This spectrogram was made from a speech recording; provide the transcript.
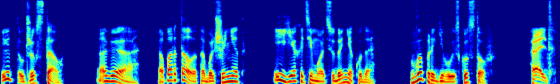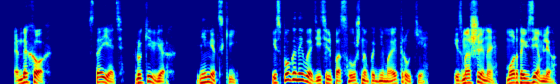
и тут же встал. Ага, а портала-то больше нет, и ехать ему отсюда некуда. Выпрыгиваю из кустов. «Альт! Эндехох!» «Стоять! Руки вверх! Немецкий!» Испуганный водитель послушно поднимает руки. «Из машины! Мордой в землю!»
